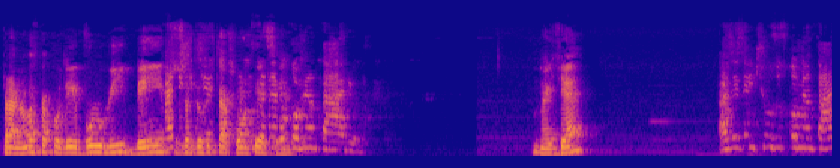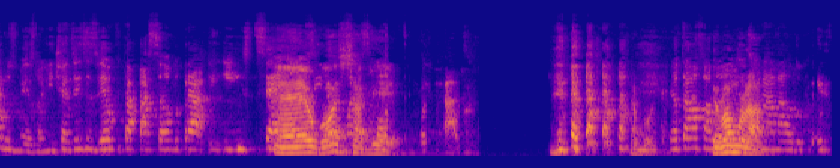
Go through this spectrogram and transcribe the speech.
para nós, para poder evoluir bem, para saber o que está acontecendo. comentário. Como é que é? às vezes a gente usa os comentários mesmo. A gente às vezes vê o que está passando para e segue, É, eu gosto de saber. Tá bom. Eu estava falando então, vamos lá. Arnaldo, a gente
